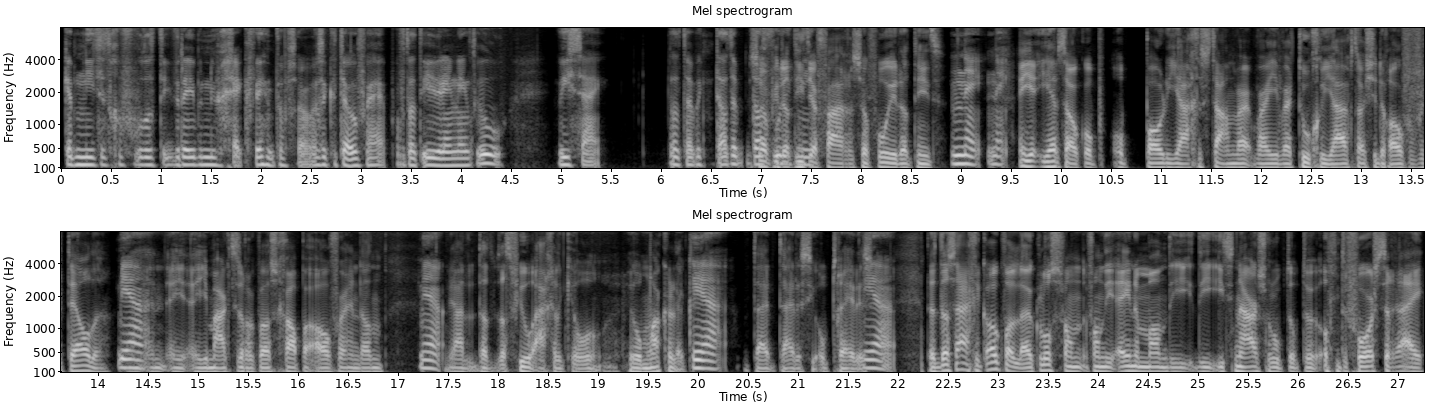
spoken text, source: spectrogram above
ik heb niet het gevoel dat iedereen me nu gek vindt of zo als ik het over heb. Of dat iedereen denkt, oeh, wie is zij? Dat heb ik. Dat heb, zo heb je dat niet ervaren, zo voel je dat niet. Nee, nee. En je, je hebt ook op, op podia gestaan waar, waar je werd toegejuicht als je erover vertelde. Ja. En, en, je, en je maakte er ook wel schappen over. En dan, ja, ja dat, dat viel eigenlijk heel, heel makkelijk. Ja. tijdens die optredens. Ja. Dat, dat is eigenlijk ook wel leuk. Los van, van die ene man die, die iets naars roept op de, op de voorste rij.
